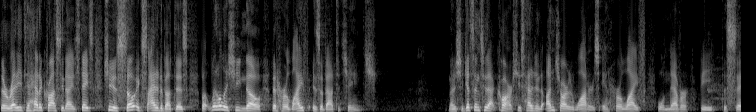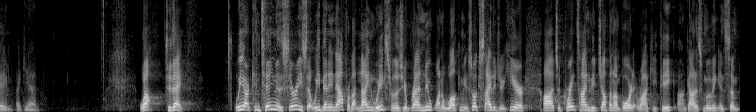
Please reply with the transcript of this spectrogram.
they're ready to head across the United States. She is so excited about this, but little does she know that her life is about to change. And as she gets into that car, she's headed into uncharted waters, and her life will never be the same again. Well, today, we are continuing the series that we've been in now for about nine weeks. For those of you who are brand new, want to welcome you. So excited you're here. Uh, it's a great time to be jumping on board at Rocky Peak. Uh, God is moving in some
